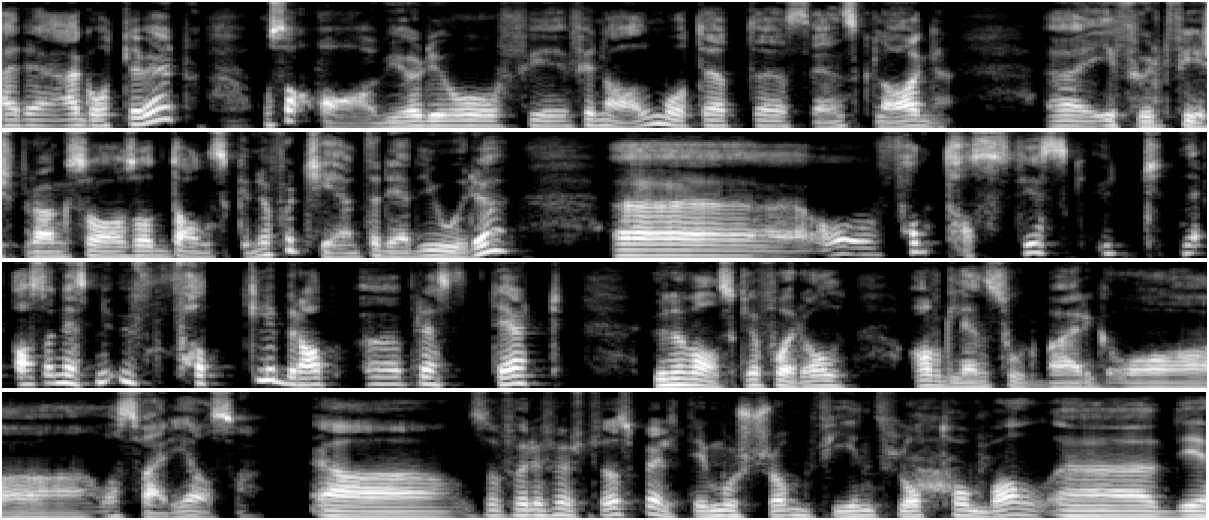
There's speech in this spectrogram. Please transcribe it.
er, er godt levert. Og så avgjør de jo finalen mot et eh, svensk lag eh, i fullt firsprang, så, så danskene fortjente det de gjorde. Eh, og fantastisk, ut, altså nesten ufattelig bra eh, prestert under vanskelige forhold av Glenn Solberg og, og Sverige, altså. Ja, så For det første spilte de morsom, fin, flott håndball. Eh, De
